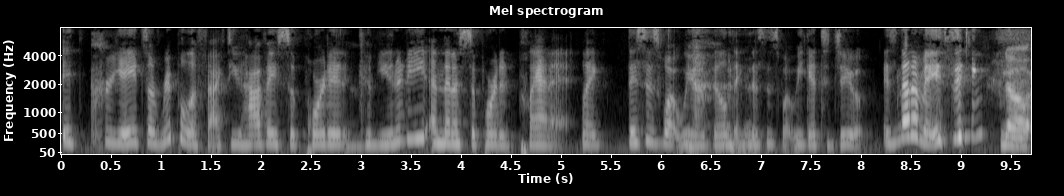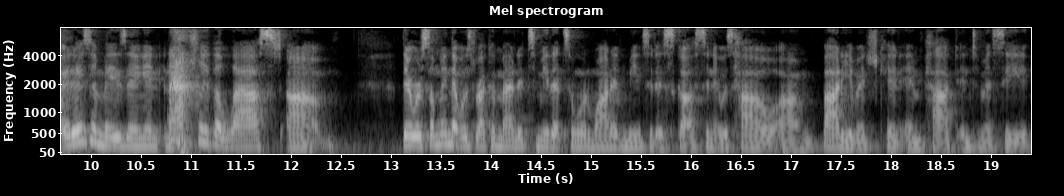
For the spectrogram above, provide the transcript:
it creates a ripple effect. You have a supported yeah. community and then a supported planet. Like this is what we are building. this is what we get to do. Isn't that amazing? No, it is amazing. And, and actually the last um there was something that was recommended to me that someone wanted me to discuss, and it was how um, body image can impact intimacy.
